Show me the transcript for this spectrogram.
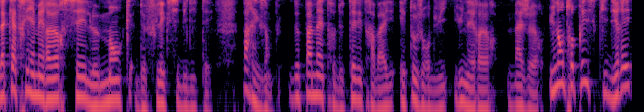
La quatrième erreur, c'est le manque de flexibilité. Par exemple, ne pas mettre de télétravail est aujourd'hui une erreur majeure. Une entreprise qui dirait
